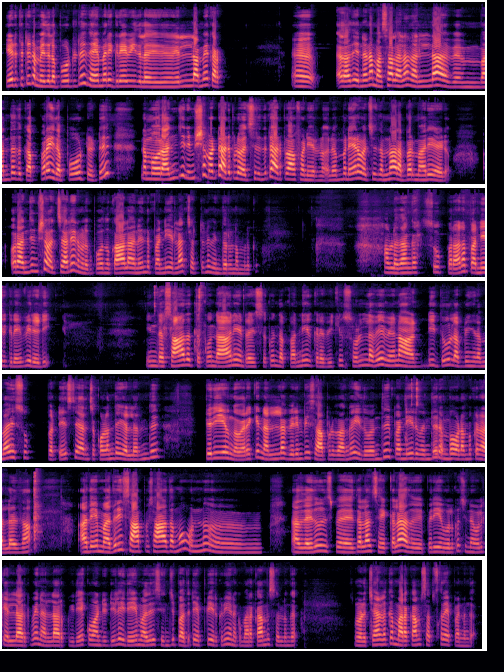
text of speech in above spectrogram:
எடுத்துகிட்டு நம்ம இதில் போட்டுட்டு இதே மாதிரி கிரேவி இதில் எல்லாமே கரெக்ட் அதாவது என்னென்னா மசாலாலாம் நல்லா வெ- வந்ததுக்கப்புறம் இதை போட்டுட்டு நம்ம ஒரு அஞ்சு நிமிஷம் மட்டும் அடுப்பில் வச்சுருந்துட்டு அடுப்பை ஆஃப் பண்ணிடணும். ரொம்ப நேரம் வச்சுருந்தோம்னா ரப்பர் மாதிரி ஆகிடும் ஒரு அஞ்சு நிமிஷம் வச்சாலே நம்மளுக்கு போதும். காளான் இந்த பன்னீர்லாம் சட்டுன்னு வெந்துடும் நம்மளுக்கு. அவ்வளோதாங்க. சூப்பரான பன்னீர் கிரேவி ரெடி இந்த சாதத்துக்கும் இந்த ஆனியன் ரைஸுக்கும் இந்த பன்னீர் கிரேவிக்கும் சொல்லவே வேணாம். அடி தூள் அப்படிங்கிற மாதிரி சூப் சூப்பர் டேஸ்டியாக இருந்துச்சு. குழந்தைகள்லேருந்து பெரியவங்க வரைக்கும் நல்லா விரும்பி சாப்பிடுவாங்க. இது வந்து பன்னீர் வந்து ரொம்ப உடம்புக்கு நல்லது தான் அதே மாதிரி சாப்பு சாதமும் ஒன்றும் அதில் எதுவும் இதெல்லாம் சேர்க்கல. அது பெரியவங்களுக்கும் சின்னவங்களுக்கும் எல்லாருக்குமே நல்லாயிருக்கும் இதே குவான்டிட்டியில் இதே மாதிரி செஞ்சு பார்த்துட்டு எப்படி இருக்குன்னு எனக்கு மறக்காமல் சொல்லுங்கள் உங்களோட சேனலுக்கு மறக்காமல் சப்ஸ்கிரைப் பண்ணுங்கள்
